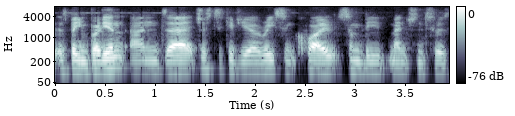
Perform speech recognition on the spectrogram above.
has been brilliant, and uh, just to give you a recent quote, somebody mentioned to us,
